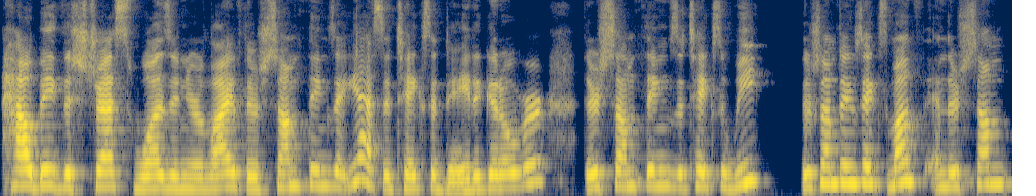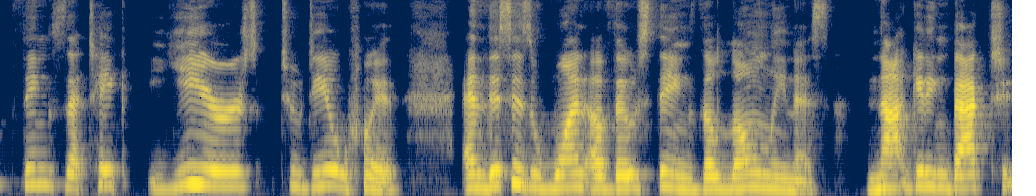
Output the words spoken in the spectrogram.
how big the stress was in your life. There's some things that, yes, it takes a day to get over. There's some things it takes a week. There's some things takes month, and there's some things that take years to deal with. And this is one of those things the loneliness, not getting back to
